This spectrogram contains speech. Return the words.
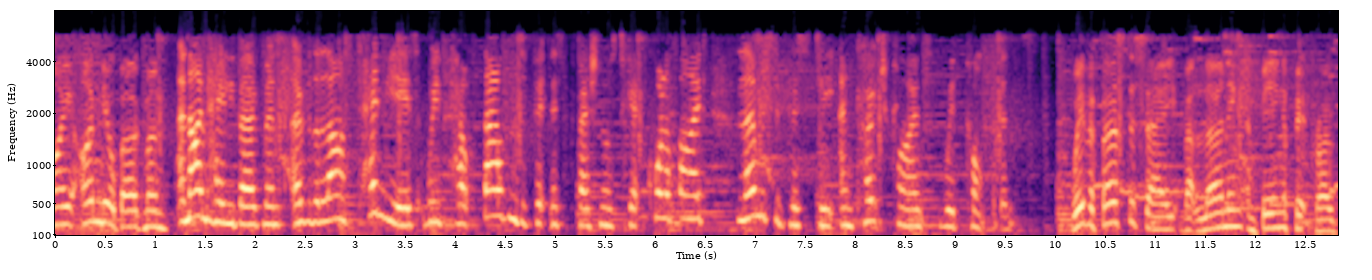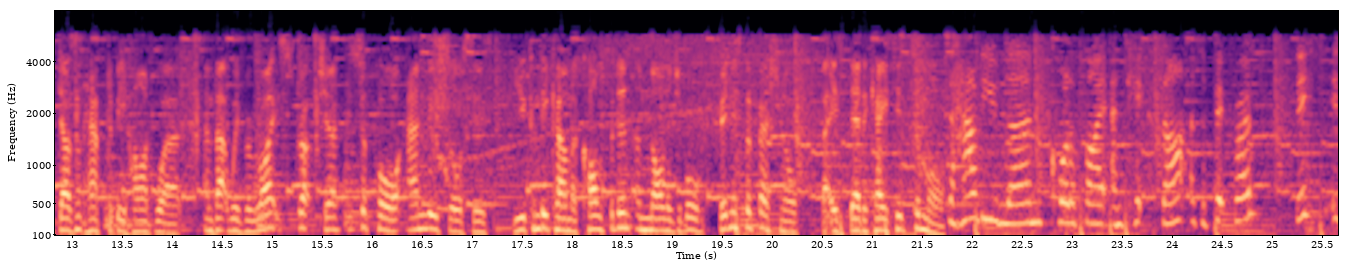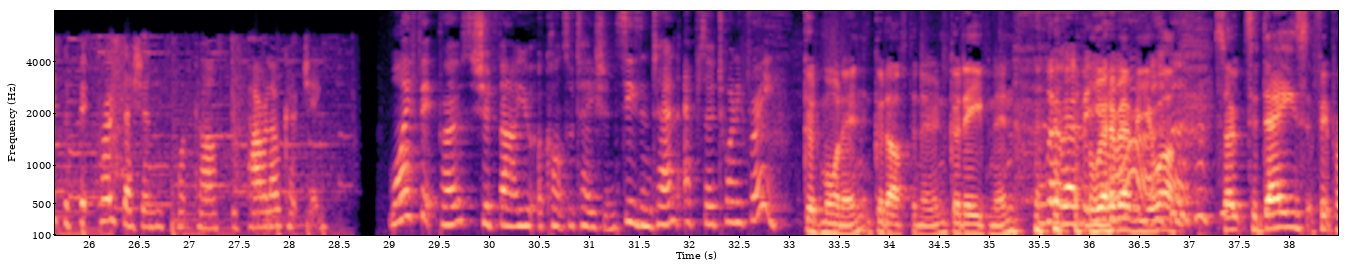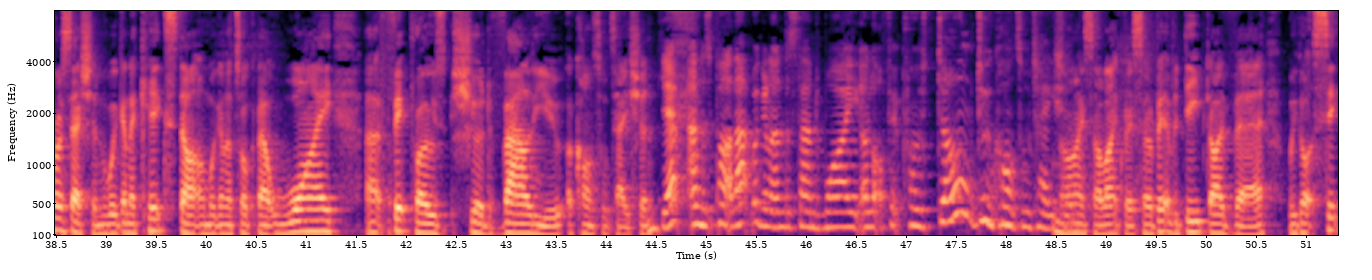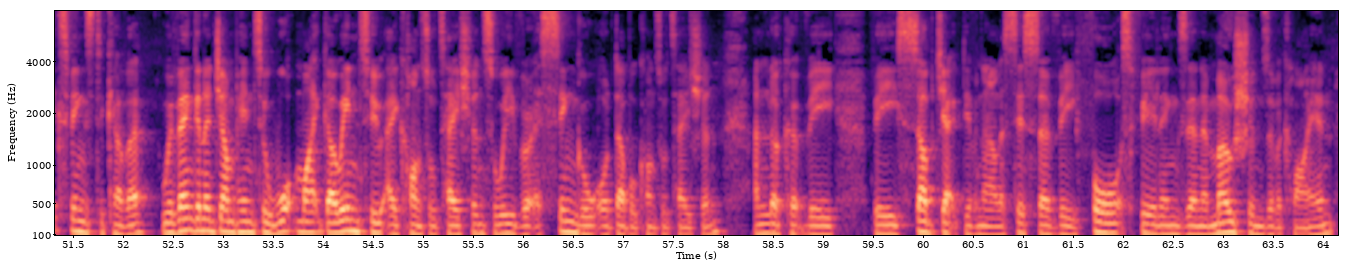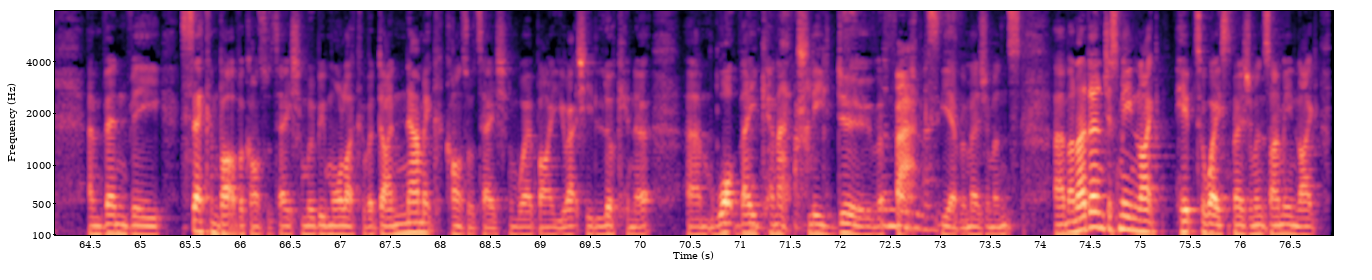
Hi, I'm Neil Bergman. And I'm Hayley Bergman. Over the last 10 years, we've helped thousands of fitness professionals to get qualified, learn with simplicity, and coach clients with confidence. We're the first to say that learning and being a Fit Pro doesn't have to be hard work, and that with the right structure, support, and resources, you can become a confident and knowledgeable fitness professional that is dedicated to more. So, how do you learn, qualify, and kickstart as a Fit Pro? This is the Fit Pro Sessions podcast with Parallel Coaching. Why Fit Pros should value a consultation, Season 10, Episode 23 good morning, good afternoon, good evening, wherever you wherever are. you are. So today's Fit Pro session, we're going to kick start and we're going to talk about why uh, Fit Pros should value a consultation. Yep, and as part of that, we're going to understand why a lot of Fit Pros don't do consultations. Nice, I like this. So a bit of a deep dive there. We got six things to cover. We're then going to jump into what might go into a consultation, so either a single or double consultation, and look at the the subjective analysis, so the thoughts, feelings, and emotions of a client. And then the second part of a consultation would be more like of a dynamic consultation, whereby you're actually looking at um, what they can actually do, the, the facts, yeah, the measurements. Um, and I don't just mean like hip to waist measurements. I mean like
